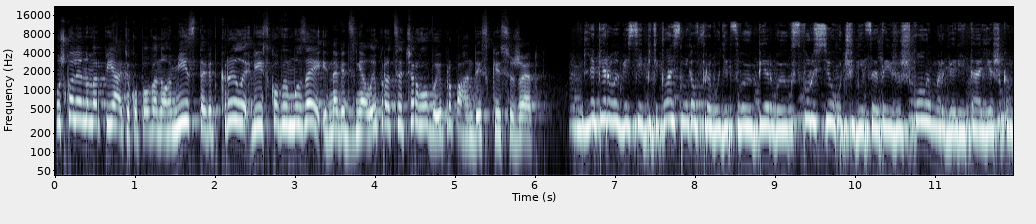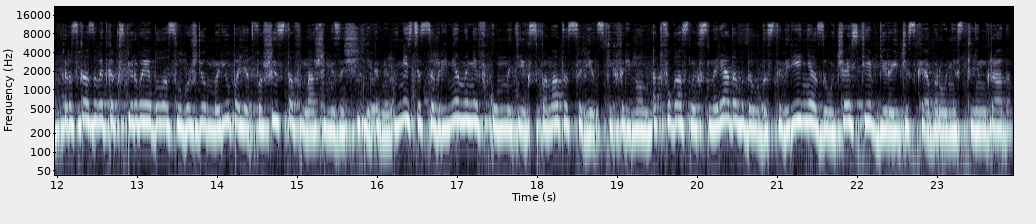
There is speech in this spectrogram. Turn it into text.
У школі номер 5 окупованого міста відкрили військовий музей і навіть зняли про це черговий пропагандистський сюжет. Для первых гостей пятиклассников проводит свою первую экскурсию ученица этой же школы Маргарита Олешко. Рассказывает, как впервые был освобожден Мариуполь от фашистов нашими защитниками. Вместе с современными в комнате экспоната советских времен. От фугасных снарядов до удостоверения за участие в героической обороне Сталинграда.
